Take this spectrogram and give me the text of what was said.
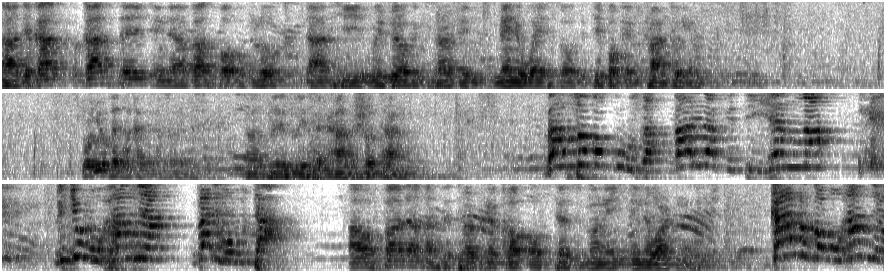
Uh, the God, God said in the Gospel of Luke that He revealed Himself in many ways so the people can turn to Him. munyumve n'akazi gatoya gasiga Uh, please listen, I have a short time. ba sogokuruza bari bafite ihema ry'ubuhamya bari mu butayu Our Father has a tabernacle of testimony in the wilderness. kandi ubwo buhamya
